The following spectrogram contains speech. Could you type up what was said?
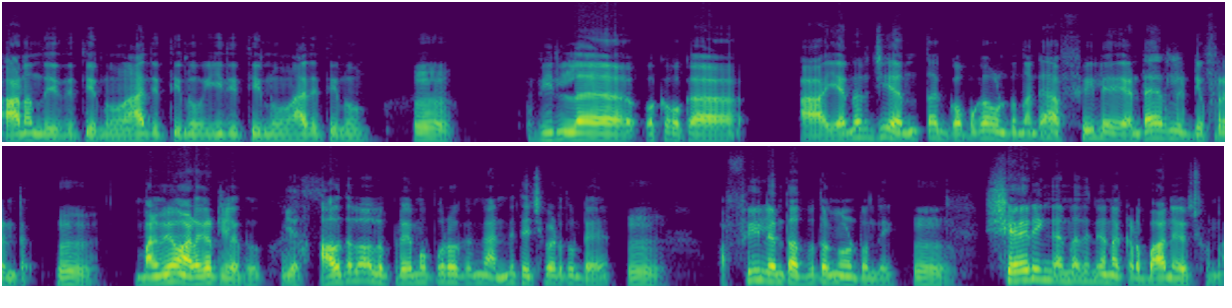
ఆనంద్ ఇది తిను అది తిను ఇది తిను అది తిను. వీళ్ళ ఒక ఒక ఆ ఎనర్జీ ఎంత గొప్పగా ఉంటుందంటే ఆ ఫీల్ ఎంటైర్లీ డిఫరెంట్. మనమేం అడగట్లేదు. అవతల వాళ్ళు ప్రేమపూర్వకంగా అన్ని తెచ్చి పెడుతుంటే. ఆ ఫీల్ ఎంత అద్భుతంగా ఉంటుంది. షేరింగ్ అన్నది నేను అక్కడ బాగా నేర్చుకున్నా.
